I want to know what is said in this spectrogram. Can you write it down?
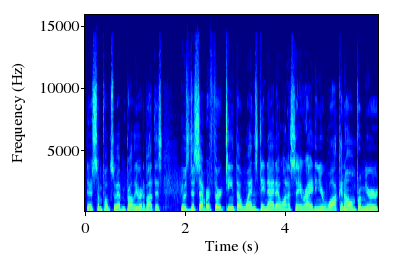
there's some folks who haven't probably heard about this. It was December 13th, a Wednesday night, I want to say, right? And you're walking home from your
